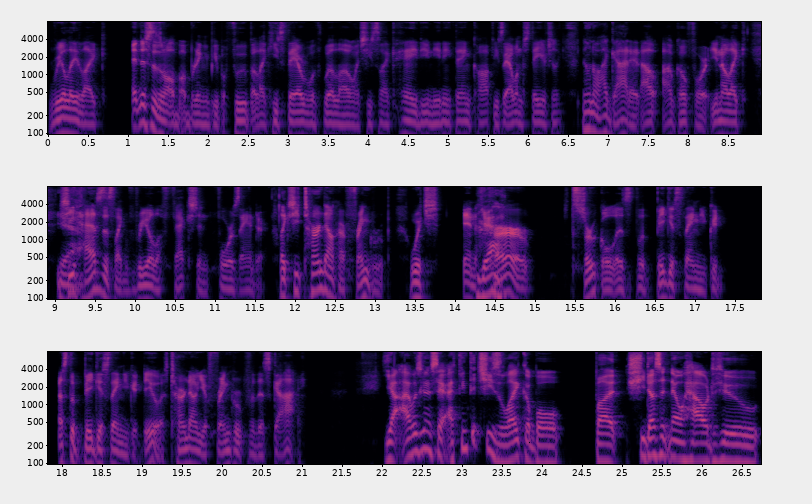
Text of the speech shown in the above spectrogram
really like, and this isn't all about bringing people food, but like he's there with Willow, and she's like, "Hey, do you need anything? Coffee?" He's like, "I want to stay here." She's like, "No, no, I got it. I'll I'll go for it." You know, like Yeah. she has this like real affection for Xander. Like she turned down her friend group, which in Yeah. her circle is the biggest thing you could. That's the biggest thing you could do is turn down your friend group for this guy. Yeah, I was gonna say I think that she's likable, but she doesn't know how to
